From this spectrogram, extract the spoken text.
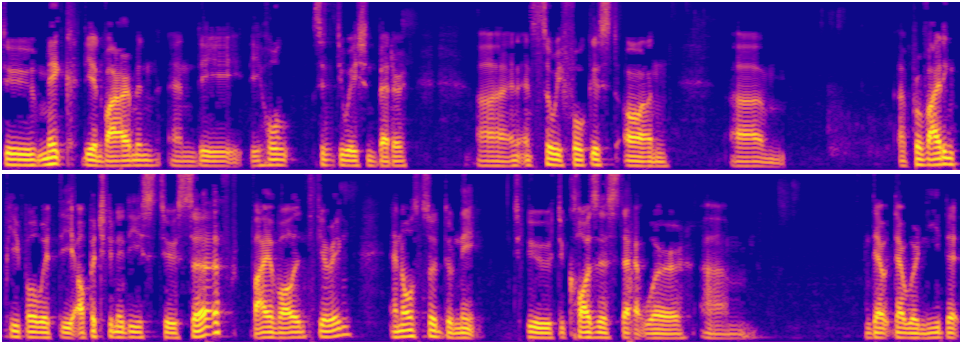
to make the environment and the the whole situation better uh, and, and so we focused on um, uh, providing people with the opportunities to serve via volunteering and also donate to to causes that were um, that that were needed.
